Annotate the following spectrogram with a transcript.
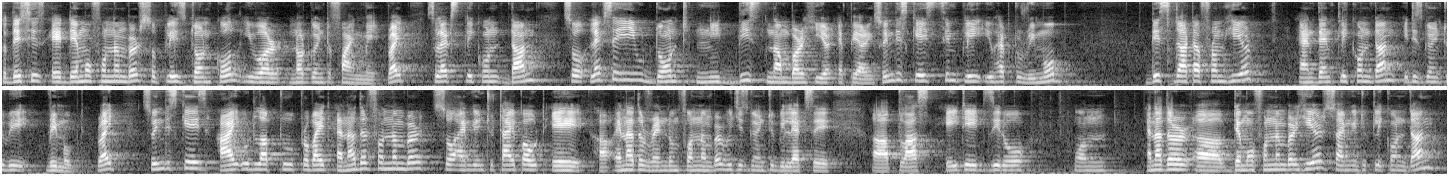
so this is a demo phone number so please don't call. You are not going to find me right? So let's click on done. So let's say you don't need this number here appearing. So in this case simply you have to remove this data from here and then click on done it is going to be removed right? So in this case i would love to provide another phone number. So i'm going to type out a uh, another random phone number which is going to be let's say uh, plus 8801 another uh, demo phone number here. So i'm going to click on done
